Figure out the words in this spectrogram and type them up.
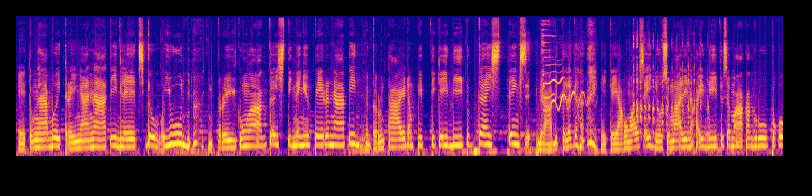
Eto nga boy, try nga natin. Let's go. Ayun. Try ko nga guys. Tingnan nyo yung pera natin. Nagkaroon tayo ng 50k dito guys. Thanks. Grabe talaga. Eh kaya kung ako sa inyo, sumali na kayo dito sa mga kagrupo ko.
